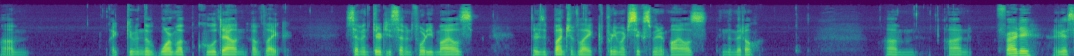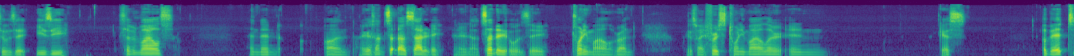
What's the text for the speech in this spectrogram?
Um, like given the warm up cool down of like 730 740 miles, there's a bunch of like pretty much six minute miles in the middle. Um, on Friday, I guess it was an easy seven miles, and then on I guess on uh, Saturday, and then on Sunday it was a 20 mile run. I guess my first 20 miler in I guess a bit.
